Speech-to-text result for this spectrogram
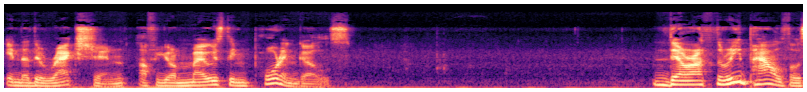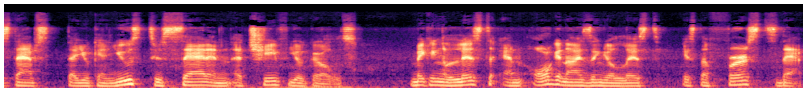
in the direction of your most important goals. There are three powerful steps that you can use to set and achieve your goals. Making a list and organizing your list is the first step.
